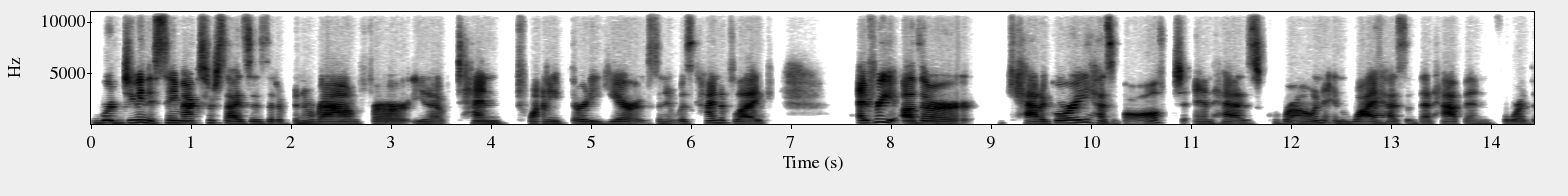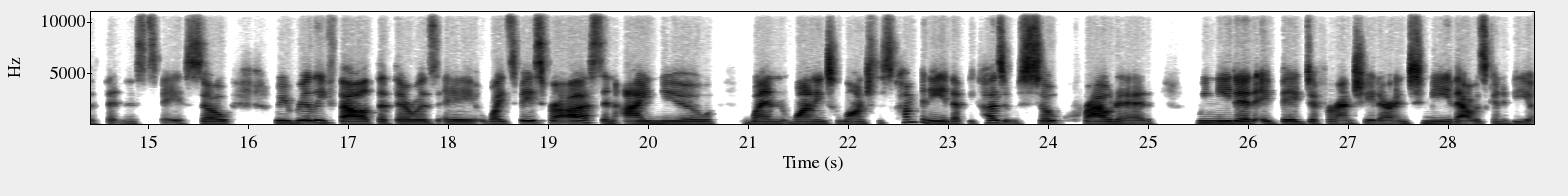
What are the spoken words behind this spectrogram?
we're doing the same exercises that have been around for, you know, 10, 20, 30 years. And it was kind of like every other category has evolved and has grown and why hasn't that happened for the fitness space? So we really felt that there was a white space for us and i knew when wanting to launch this company that because it was so crowded we needed a big differentiator and to me that was going to be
